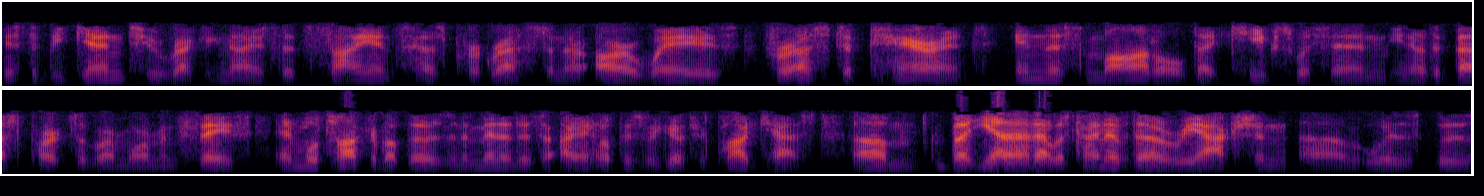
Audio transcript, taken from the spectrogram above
is to begin to recognize that science has progressed and there are ways for us to parent in this model that keeps within, you know, the best parts of our Mormon faith. And we'll talk about those in a minute as I hope as we go through podcast. Um, but yeah, that was kind of the reaction, uh, was, was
